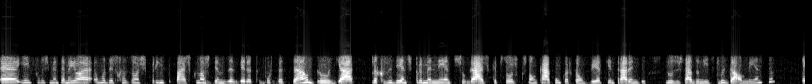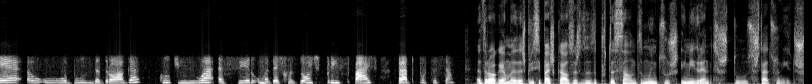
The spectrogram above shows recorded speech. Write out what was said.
Uh, e infelizmente a maior, uma das razões principais que nós temos a ver a deportação, de ligar para residentes permanentes legais, que pessoas que estão cá com cartão verde, que entrarem de, nos Estados Unidos legalmente, é o, o abuso da droga continua a ser uma das razões principais para a deportação. A droga é uma das principais causas de deportação de muitos imigrantes dos Estados Unidos.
